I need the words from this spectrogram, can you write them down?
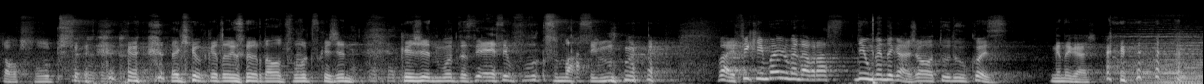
de alto fluxo. aqui o catalisador de alto fluxo que a gente, que a gente monta, assim, é sempre fluxo máximo. Vai, fiquem bem, um grande abraço. Dê um grande gás, ó, tudo coisa. Um grande gás.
